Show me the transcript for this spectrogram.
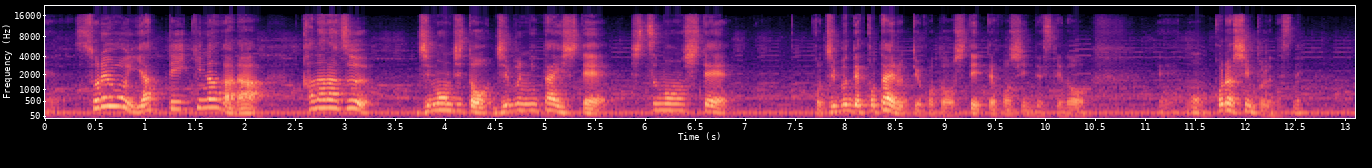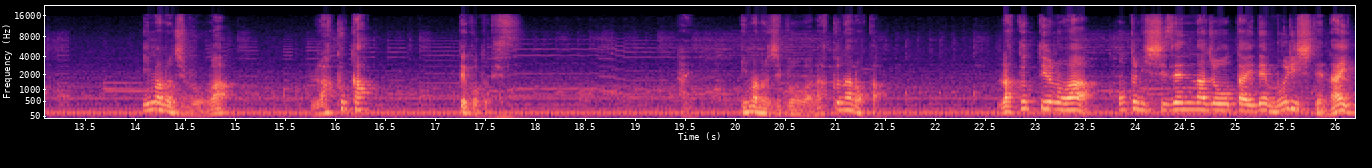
え、それをやっていきながら必ず自問自答自分に対して質問してこう自分で答えるっていうことをしていってほしいんですけど、えー、もうこれはシンプルですね今の自分は楽かってことです、今の自分は楽なのか。楽っていうのは本当に自然な状態で無理してない。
